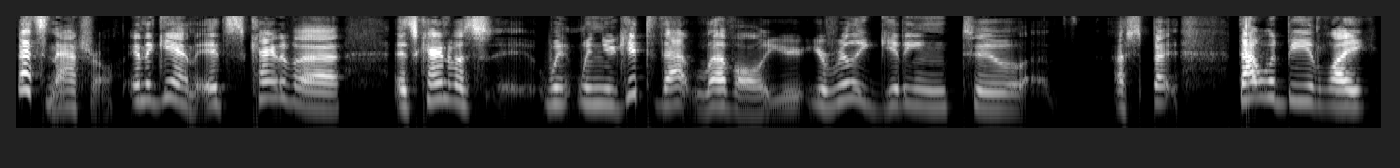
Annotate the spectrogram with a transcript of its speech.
That's natural, and again, it's kind of a it's kind of a when when you get to that level, you're you're really getting to a spe- that would be like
